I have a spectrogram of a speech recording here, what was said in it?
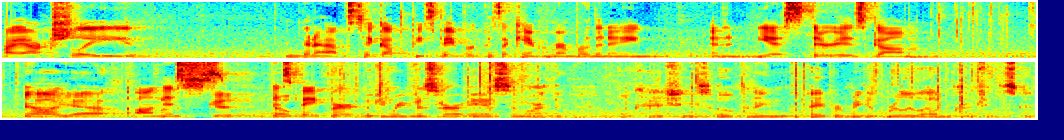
I actually, I'm gonna have to take out the piece of paper because I can't remember the name. And yes, there is gum. Oh yeah, on This this- is good. this Oh, paper. We can revisit our ASMR thing. Okay, she's opening the paper. Make it really loud and crunchy. That's good.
